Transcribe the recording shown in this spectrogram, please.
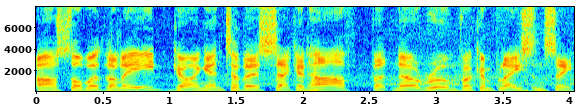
Arsenal with the lead going into this second half, but no room for complacency.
